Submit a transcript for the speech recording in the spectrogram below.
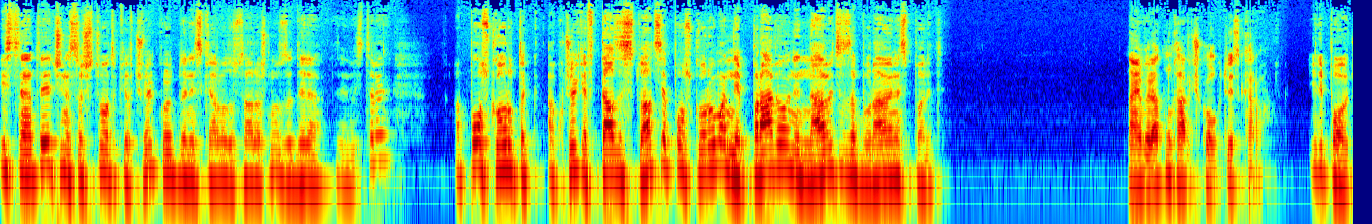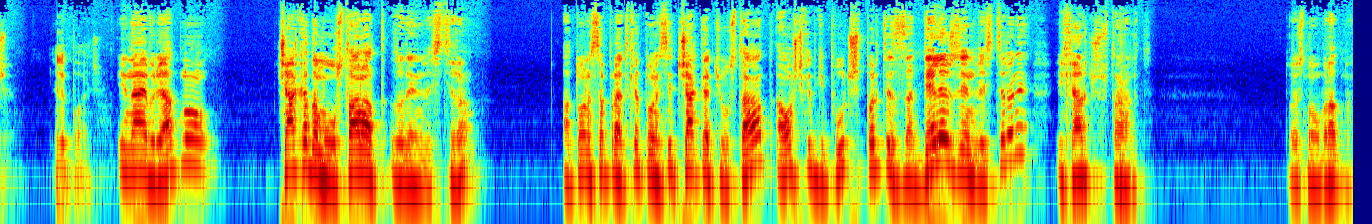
Истината е, че не съществува такъв човек, който да не изкарва достатъчно за да заделя за инвестиране. А по-скоро, ако човек е в тази ситуация, по-скоро има неправилни навици за боравене с парите. Най-вероятно харчи колкото изкарва. Или повече. Или повече. И най-вероятно чака да му останат, за да инвестира. А то не се прави така, то не се чака да ти останат, а още като ги получиш парите, заделяш за инвестиране и харчиш останалите. Тоест наобратно.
